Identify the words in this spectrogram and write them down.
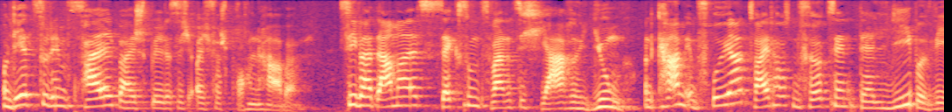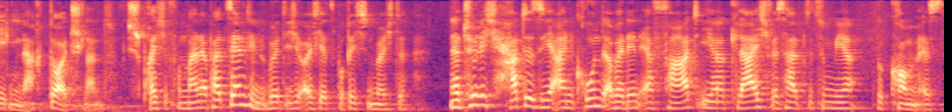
Und jetzt zu dem Fallbeispiel, das ich euch versprochen habe. Sie war damals 26 Jahre jung und kam im Frühjahr 2014 der Liebe wegen nach Deutschland. Ich spreche von meiner Patientin, über die ich euch jetzt berichten möchte. Natürlich hatte sie einen Grund, aber den erfahrt ihr gleich, weshalb sie zu mir gekommen ist.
